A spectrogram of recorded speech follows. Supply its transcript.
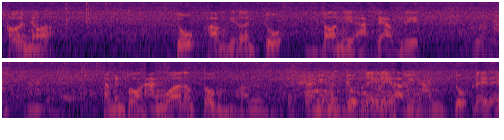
เขาเอิ้นยังไงจุครับที่เขาเอิ้นจุตอนนี้ล่ะแซ่บเลยอร่อยไหมถ้าเป็นพวกหางวัวต้องต้มครับ อืมอันนี้มันจุเลยเลยครับอันนี้จุเลยเลย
